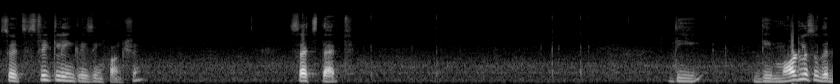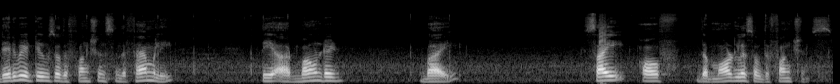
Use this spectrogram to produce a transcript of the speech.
so it is strictly increasing function such that the the modulus of the derivatives of the functions in the family they are bounded by psi of the modulus of the functions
